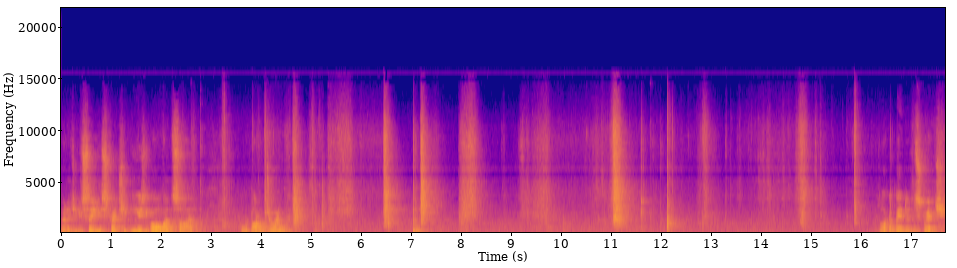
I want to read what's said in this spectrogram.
But as you can see, you're stretching, you're using all one side on the bottom joint. It's like a bend and stretch.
